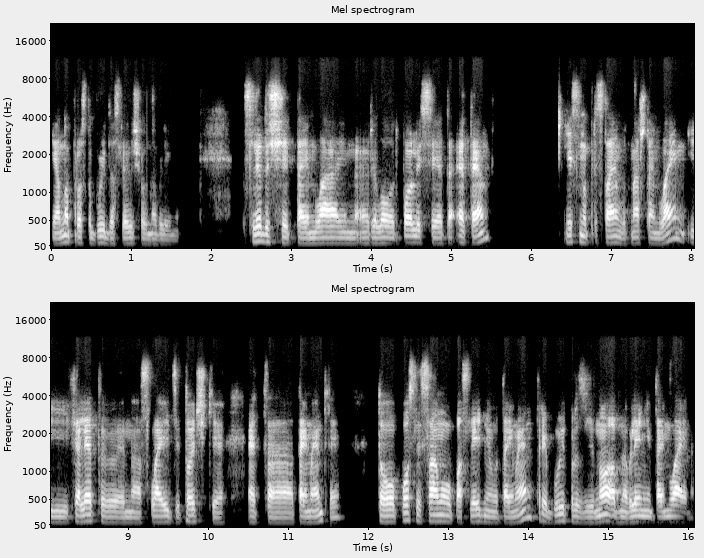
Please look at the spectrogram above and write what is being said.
и оно просто будет до следующего обновления. Следующий timeline reload policy – это at Если мы представим вот наш таймлайн, и фиолетовые на слайде точки – это time entry, то после самого последнего time entry будет произведено обновление таймлайна.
